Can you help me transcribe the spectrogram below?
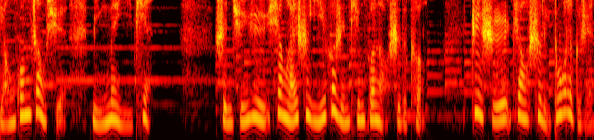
阳光照雪，明媚一片。沈群玉向来是一个人听关老师的课，这时教室里多了个人，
